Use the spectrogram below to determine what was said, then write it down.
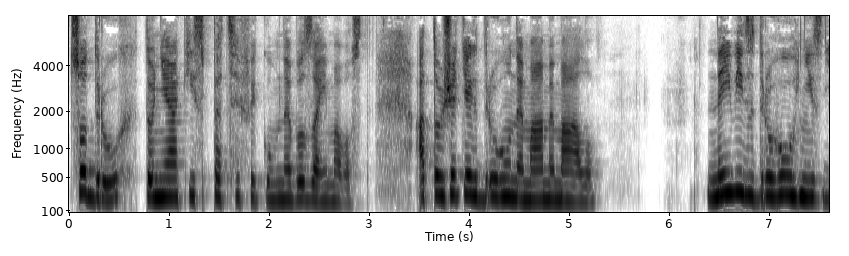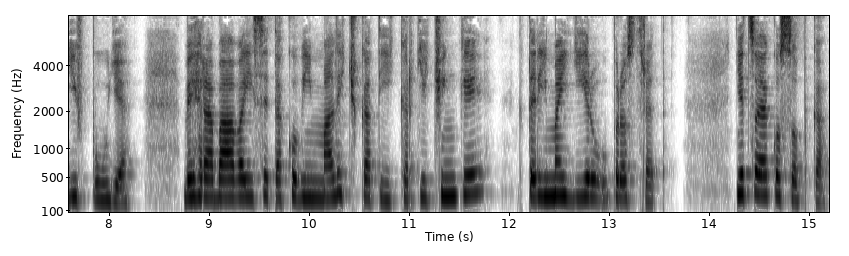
Co druh, to nějaký specifikum nebo zajímavost. A to, že těch druhů nemáme málo. Nejvíc druhů hnízdí v půdě. Vyhrabávají si takový maličkatý krtičinky, který mají díru uprostřed. Něco jako sopka.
